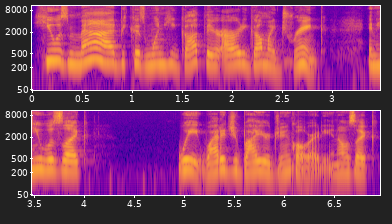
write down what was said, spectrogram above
He was mad because when he got there, I already got my drink, and he was like, "Wait, why did you buy your drink already?" And I was like,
